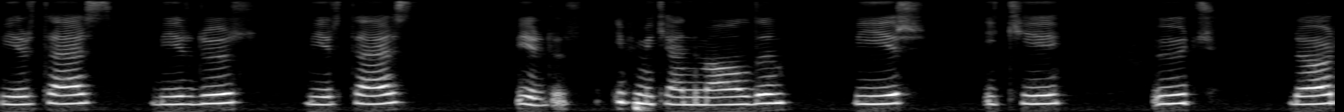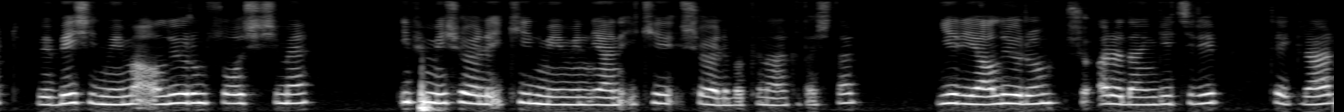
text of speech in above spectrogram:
bir ters, bir düz, bir ters, bir düz ipimi kendime aldım. 1 2 3 4 ve 5 ilmeğimi alıyorum sol şişime. İpimi şöyle 2 ilmeğimin yani 2 şöyle bakın arkadaşlar. Geriye alıyorum. Şu aradan geçirip tekrar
